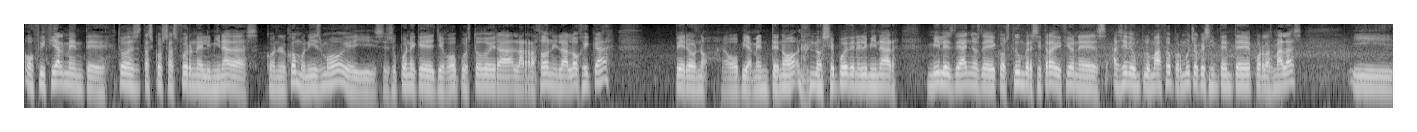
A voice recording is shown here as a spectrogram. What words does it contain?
oficialmente todas estas cosas fueron eliminadas con el comunismo y se supone que llegó pues todo era la razón y la lógica, pero no, obviamente no, no se pueden eliminar miles de años de costumbres y tradiciones así de un plumazo, por mucho que se intente por las malas, y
